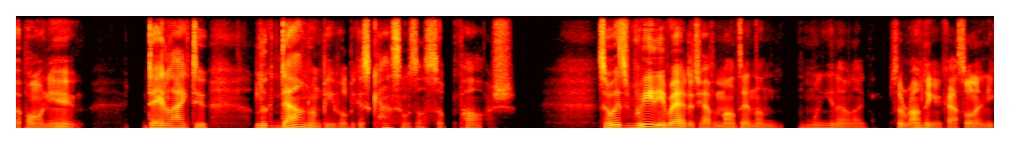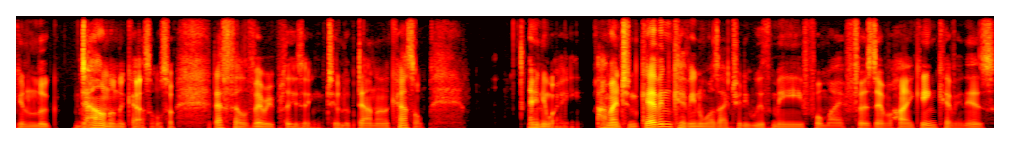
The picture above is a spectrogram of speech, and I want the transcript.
upon you. They like to look down on people because castles are so posh. So it's really rare that you have a mountain on, well, you know, like surrounding a castle and you can look down on the castle. So that felt very pleasing to look down on a castle. Anyway, I mentioned Kevin. Kevin was actually with me for my first ever hiking. Kevin is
